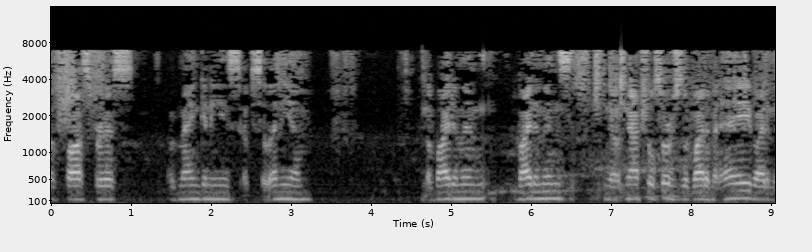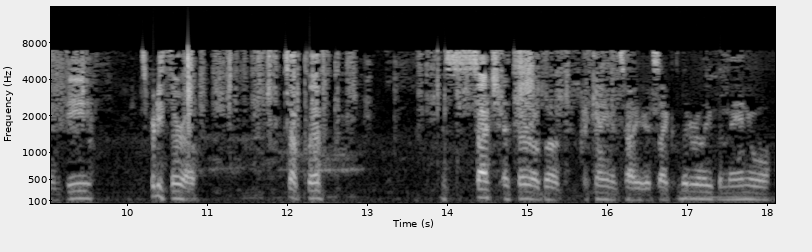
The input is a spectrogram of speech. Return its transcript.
of phosphorus, of manganese, of selenium, the vitamin, vitamins, you know, natural sources of vitamin A, vitamin B. It's pretty thorough. What's up, Cliff? It's such a thorough book. I can't even tell you. It's like literally the manual.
